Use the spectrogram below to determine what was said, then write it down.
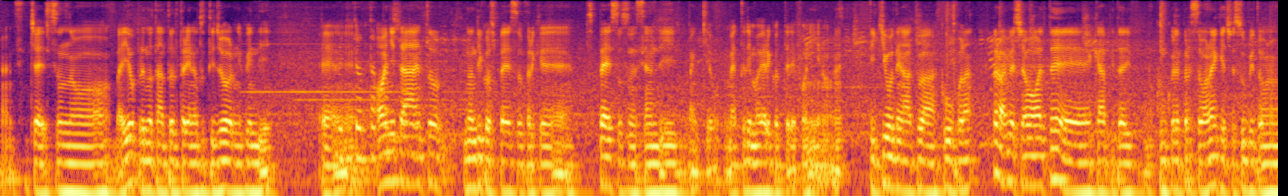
Anzi, cioè, ci sono... Beh, io prendo tanto il treno tutti i giorni, quindi eh, ogni tanto, non dico spesso perché spesso sono, siamo lì, anch'io mi metto lì magari col telefonino, eh, ti chiudi nella tua cupola, però invece a volte eh, capita di- quelle persone che c'è subito Un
